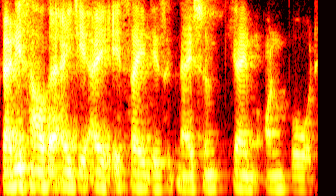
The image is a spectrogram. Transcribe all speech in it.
that is how the AGA SA designation came on board.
